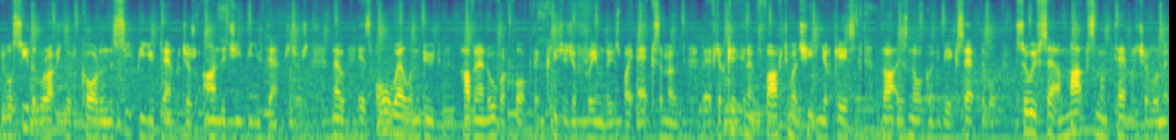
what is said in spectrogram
you will see that we're actually recording the CPU temperatures and the GPU temperatures. Now, it's all well and good having an overclock that increases your frame rates by X amount, but if you're kicking out far too much heat in your case, that is not going to be acceptable. So we've set a maximum temperature limit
